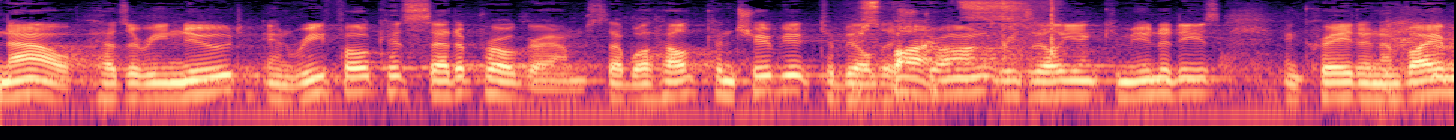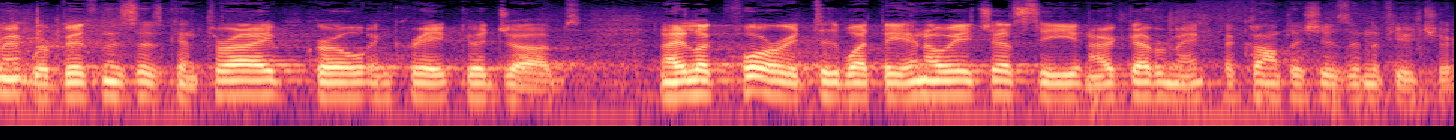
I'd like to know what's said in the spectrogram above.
now has a renewed and refocused set of programs that will help contribute to build Response. strong, resilient communities and create an environment where businesses can thrive, grow, and create good jobs. And I look forward to what the NOHFC and our government accomplishes in the future.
